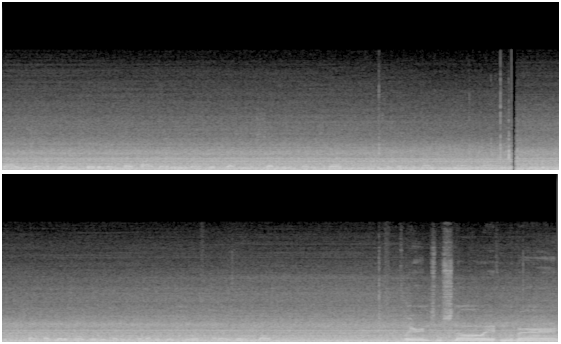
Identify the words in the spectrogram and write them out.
for 5 millimeters this is 70 millimeters long. Clearing some snow away from the burn.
